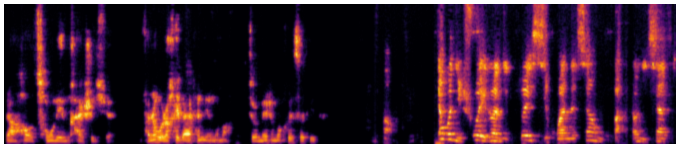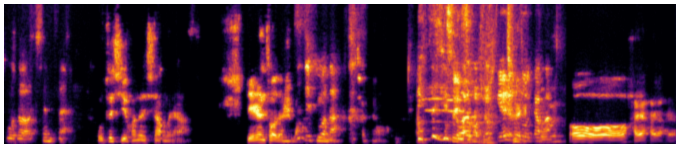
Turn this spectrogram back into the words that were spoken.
然后从零开始学，反正我是黑白分明的嘛，就没什么灰色地带。要不你说一个你最喜欢的项目吧？让你现在做到现在，我最喜欢的项目呀，别人做的是吧？自己做的。想想哦，你自己做的，别人做干嘛？哦哦哦，好呀好呀好呀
